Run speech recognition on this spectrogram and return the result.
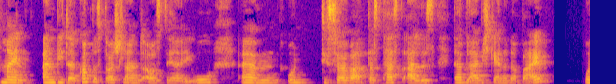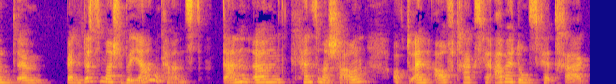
mein Anbieter kommt aus Deutschland, aus der EU ähm, und die Server, das passt alles, da bleibe ich gerne dabei. Und ähm, wenn du das zum Beispiel bejahen kannst, dann ähm, kannst du mal schauen, ob du einen Auftragsverarbeitungsvertrag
